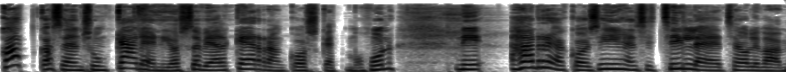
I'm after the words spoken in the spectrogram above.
katkasen sun käden, jos sä vielä kerran kosket muhun. Niin hän reagoi siihen sitten silleen, että se oli vaan...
